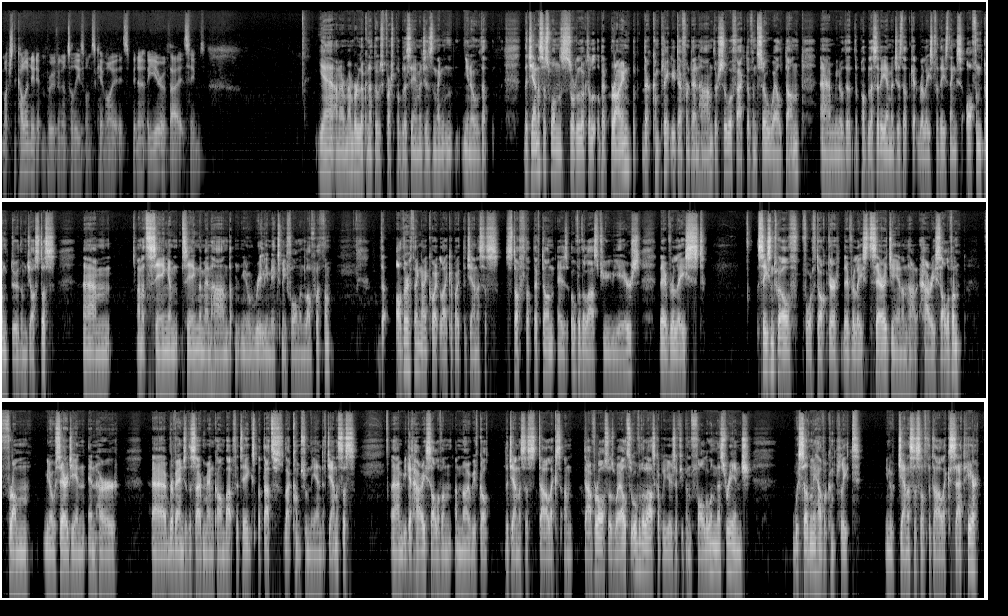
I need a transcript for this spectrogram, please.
much the color needed improving until these ones came out. It's been a, a year of that, it seems. Yeah, and I remember looking at those first publicity images and thinking, you know, that the Genesis ones sort of looked a little bit brown, but they're completely different in hand. They're so effective and so well done. Um, you know, the, the publicity images that get released for these things often don't do them justice. Um, and it's seeing them, seeing them in hand that you know really makes me fall in love with them. The other thing I quite like about the Genesis stuff that they've done is over the last few years they've released season 12 fourth doctor they've released sarah jane and harry sullivan from you know sarah jane in her uh, revenge of the cybermen combat fatigues but that's that comes from the end of genesis. Um, you get harry sullivan and now we've got the genesis daleks and davros as well. So over the last couple of years if you've been following this range we suddenly have a complete you know genesis of the dalek set here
